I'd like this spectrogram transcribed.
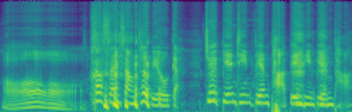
哦，到山上特别有感，就会边听边爬，边听边爬。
